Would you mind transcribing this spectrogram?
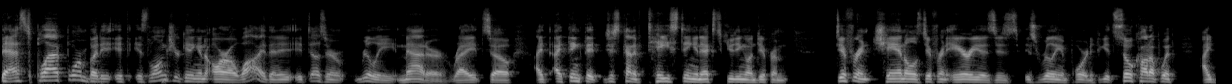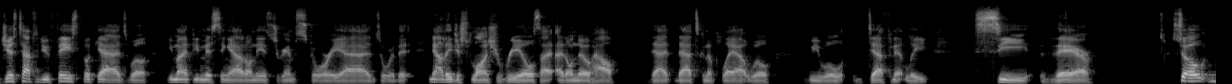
best platform, but if as long as you're getting an ROI, then it, it doesn't really matter, right? So I, I, think that just kind of tasting and executing on different different channels, different areas is is really important. If you get so caught up with I just have to do Facebook ads, well, you might be missing out on the Instagram story ads or that now they just launched Reels. I, I don't know how that that's going to play out. We'll we will definitely see there. So,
